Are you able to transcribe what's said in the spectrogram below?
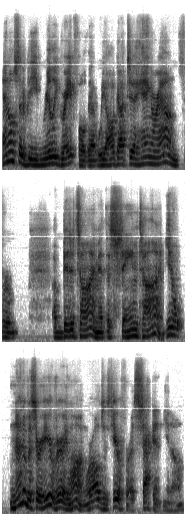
And also to be really grateful that we all got to hang around for a bit of time at the same time. You know, none of us are here very long. We're all just here for a second, you know.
